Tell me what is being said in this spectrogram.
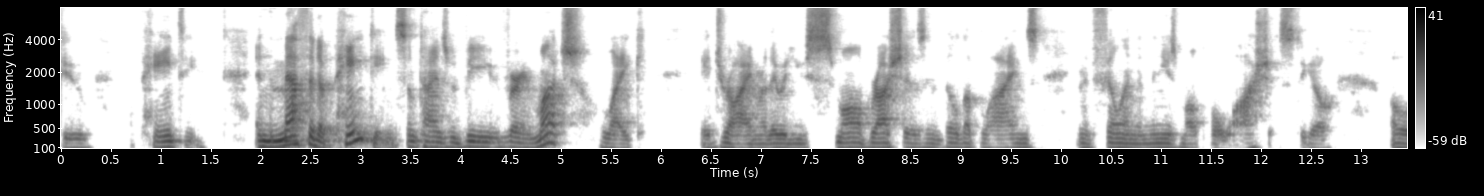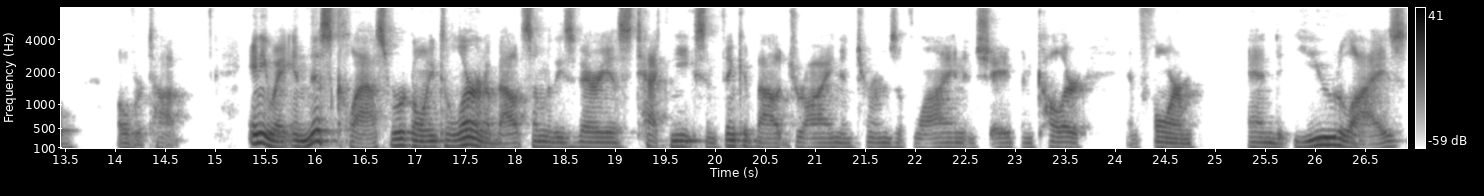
to a painting. And the method of painting sometimes would be very much like a drawing where they would use small brushes and build up lines and then fill in and then use multiple washes to go over top. Anyway, in this class, we're going to learn about some of these various techniques and think about drawing in terms of line and shape and color and form and utilize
